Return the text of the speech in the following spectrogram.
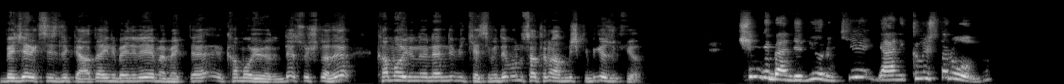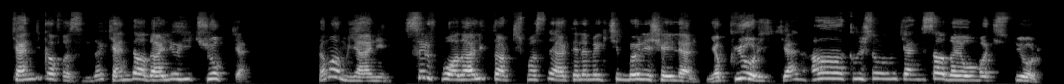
beceriksizlikle adayını belirleyememekle e, kamuoyu önünde suçladı. Kamuoyunun önemli bir kesimi de bunu satın almış gibi gözüküyor. Şimdi ben de diyorum ki yani Kılıçdaroğlu kendi kafasında kendi adaylığı hiç yokken Tamam mı? Yani sırf bu adaylık tartışmasını ertelemek için böyle şeyler yapıyor iken ha Kılıçdaroğlu kendisi aday olmak istiyor.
